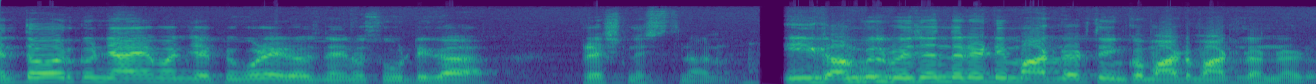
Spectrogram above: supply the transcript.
ఎంతవరకు న్యాయం అని చెప్పి కూడా ఈరోజు నేను సూటిగా ప్రశ్నిస్తున్నాను. ఈ గంగుల్ బ్రిజేందర్ రెడ్డి మాట్లాడుతూ ఇంకో మాట మాట్లాడినాడు.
